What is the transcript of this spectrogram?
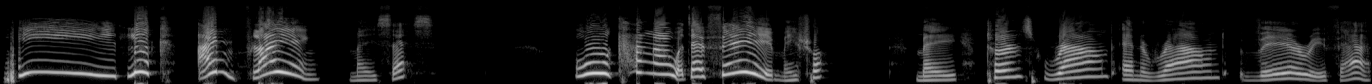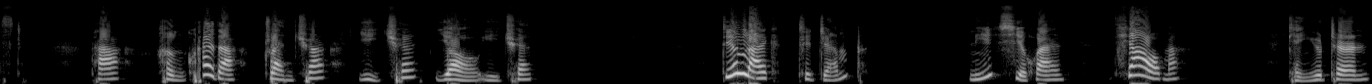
Wee! Look, I'm flying, May says. 哦，看啊，我在飞，梅说。May turns round and round very fast. 她很快的转圈，一圈又一圈。Do you like to jump? 你喜欢跳吗？Can you turn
